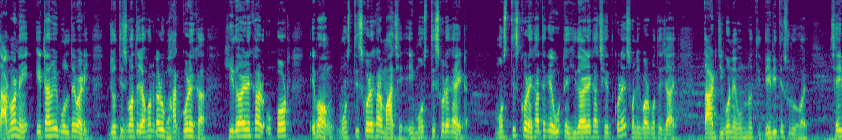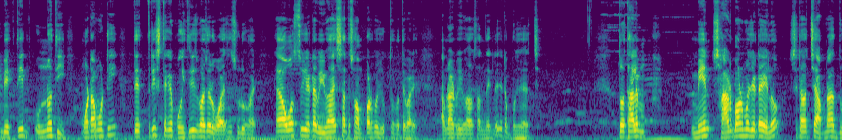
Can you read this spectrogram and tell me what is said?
তার মানে এটা আমি বলতে পারি, জ্যোতিষ মতে যখন কারও ভাগ্যরেখা হৃদয় রেখার উপর এবং মস্তিষ্ক রেখার মাঝে, এই মস্তিষ্ক রেখা এটা, মস্তিষ্ক রেখা থেকে উঠে হৃদয় রেখা ছেদ করে শনি পর্বতে যায়, তার জীবনে উন্নতি দেরিতে শুরু হয়। সেই ব্যক্তির উন্নতি মোটামুটি তেত্রিশ থেকে পঁয়ত্রিশ বছর বয়সে শুরু হয়। হ্যাঁ অবশ্যই এটা বিবাহের সাথে সম্পর্কযুক্ত হতে পারে। আপনার বিবাহ স্থান দেখলে যেটা বোঝা যাচ্ছে। তো তাহলে মেন সারমর্ম যেটা এলো, সেটা হচ্ছে আপনার দু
